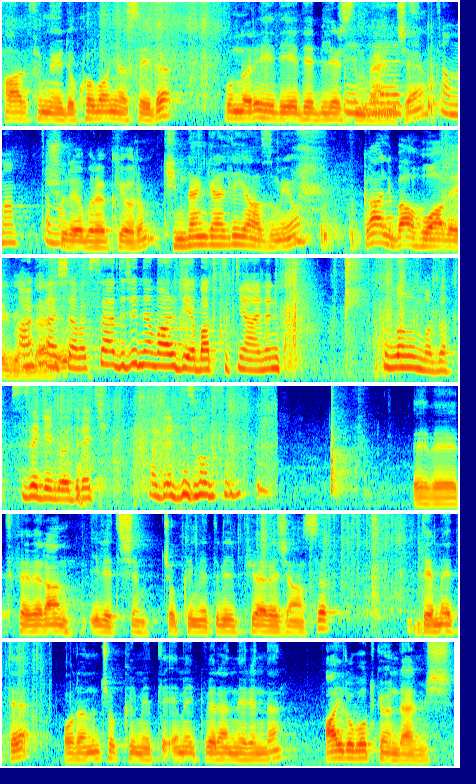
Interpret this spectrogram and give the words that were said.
parfümüydü, kolonyasıydı. Bunları hediye edebilirsin bence. Evet, Tamam. Tamam. Şuraya bırakıyorum. Kimden geldi yazmıyor. Galiba Huawei gönderdi. Arkadaşlar bak sadece ne var diye baktık yani. Hani kullanılmadı. Size geliyor direkt. Haberiniz olsun. Evet, Feveran İletişim. Çok kıymetli bir PR ajansı. Demet de oranın çok kıymetli emek verenlerinden. iRobot göndermiş.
